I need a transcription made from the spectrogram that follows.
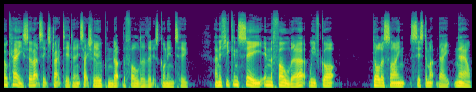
Okay, so that's extracted and it's actually opened up the folder that it's gone into. And if you can see in the folder, we've got dollar sign system update. Now,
